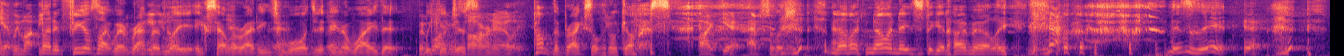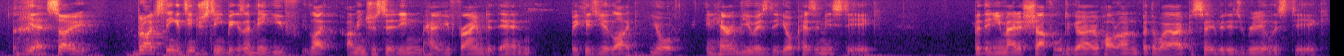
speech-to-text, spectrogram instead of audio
yeah, we might be. But it feels like we're rapidly accelerating Yeah, yeah, towards it in a way that we're we could just siren early. pump the brakes a little, guys. I, yeah, absolutely. no one, no one needs to get home early. this is it. yeah, yeah. So, but I just think it's interesting because I think you've like I'm interested in how you framed it then because you're like your inherent view is that you're pessimistic, but then you made a shuffle to go hold on, but the way I perceive it is realistic,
